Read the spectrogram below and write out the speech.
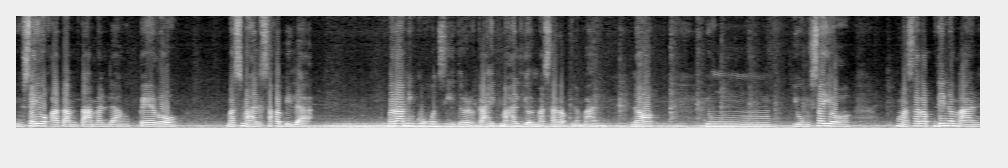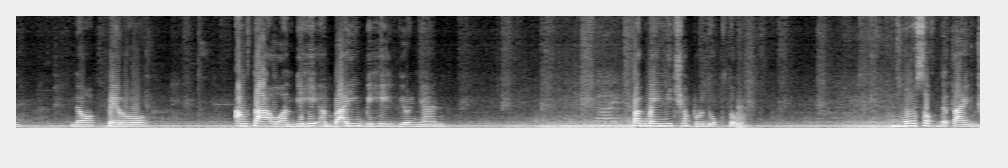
Yung sa'yo katamtaman lang, pero mas mahal sa kabila, maraming ko-consider. Kahit mahal yon masarap naman. No? Yung, yung sa'yo, masarap din naman, no? Pero ang tao, ang, beha- ang buying behavior niyan, pag may niche ang produkto, most of the time,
